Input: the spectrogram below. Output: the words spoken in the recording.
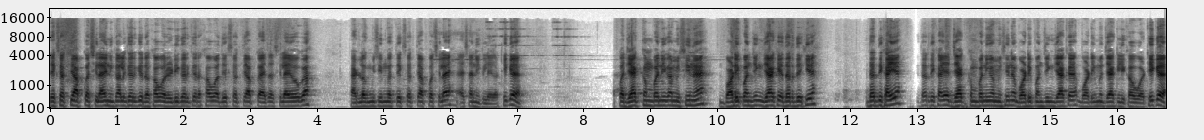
देख सकते हैं, आपका सिलाई निकाल करके रखा हुआ, रेडी करके रखा हुआ, देख सकते हैं आपका ऐसा सिलाई होगा। फैटलॉग मशीन का देख सकते हैं आपका सिलाई, ऐसा निकलेगा, ठीक है? आपका जैक कंपनी का मशीन है, बॉडी पंचिंग जैक है, इधर देखिए। इधर दिखाइए इधर दिखाइए, जैक कंपनी का मशीन है, बॉडी पंचिंग जैक है, बॉडी में जैक लिखा हुआ है ठीक है?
